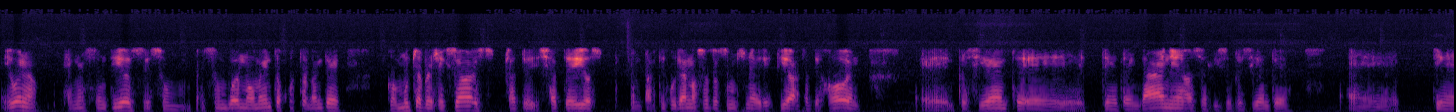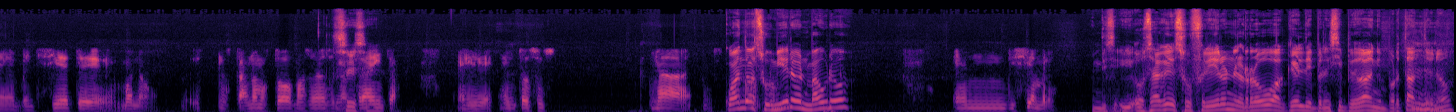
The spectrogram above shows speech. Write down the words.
y bueno en ese sentido es, es un es un buen momento justamente con mucha proyección ya te ya te digo en particular nosotros somos una directiva bastante joven el presidente tiene 30 años, el vicepresidente eh, tiene 27, bueno, nos andamos todos más o menos en los 30. Eh, entonces, nada. ¿Cuándo asumieron, Mauro? En diciembre. O sea que sufrieron el robo aquel de principio de año, importante, ¿no?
